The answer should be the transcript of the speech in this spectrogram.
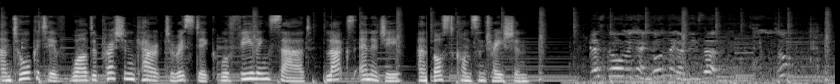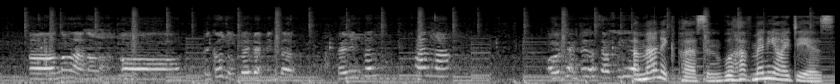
and talkative while depression characteristic will feeling sad, lacks energy, and lost concentration. Let's go, we can go take a dessert. So, uh, no lah, no lah. Uh, we go to play badminton. A manic person will have many ideas,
